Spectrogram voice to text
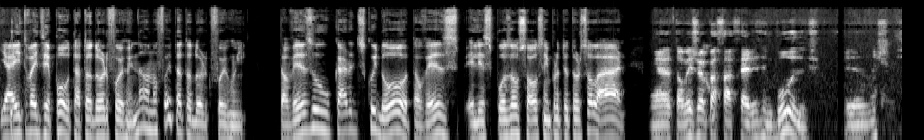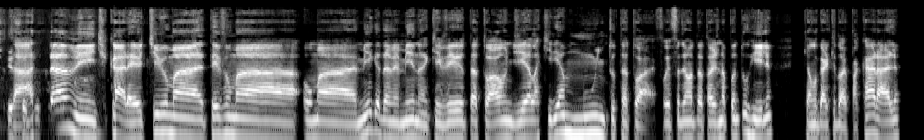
E aí tu vai dizer, pô, o tatuador foi ruim. Não, não foi o tatuador que foi ruim. Talvez o cara descuidou, talvez ele expôs ao sol sem protetor solar. É, talvez vai passar férias em Búzios. Exatamente, cara. Eu tive uma. Teve uma, uma amiga da minha mina que veio tatuar um dia, ela queria muito tatuar. Foi fazer uma tatuagem na panturrilha. Que é um lugar que dói pra caralho.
